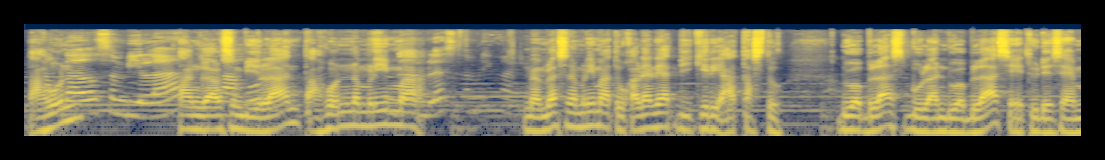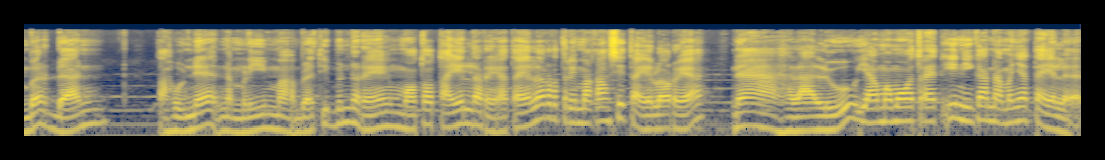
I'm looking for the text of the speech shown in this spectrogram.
tahun Tanggal 9 tanggal tahun 9 tahun 65. 1965 ya. 1965 tuh. Kalian lihat di kiri atas tuh. 12 bulan 12 yaitu Desember dan tahunnya 65 berarti bener ya yang moto Taylor ya. Taylor terima kasih Taylor ya. Nah lalu yang memotret ini kan namanya Taylor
